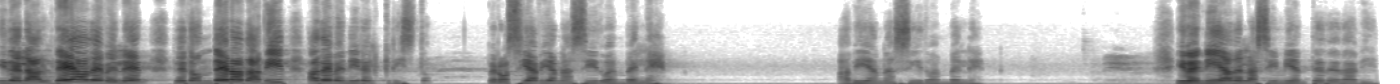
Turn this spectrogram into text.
y de la aldea de Belén, de donde era David, ha de venir el Cristo? pero sí había nacido en Belén. Había nacido en Belén. Y venía de la simiente de David.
